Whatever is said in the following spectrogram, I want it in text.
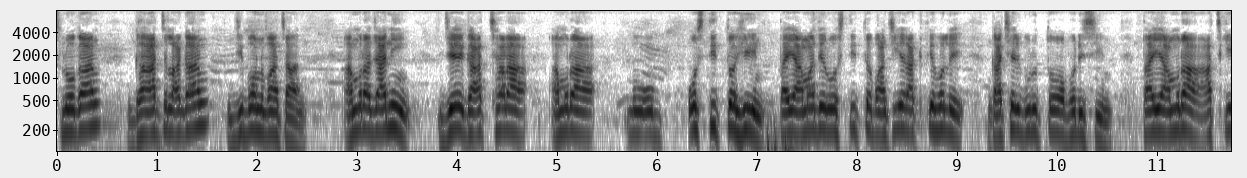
স্লোগান, গাছ লাগান, জীবন বাঁচান। আমরা জানি যে গাছ ছাড়া আমরা অস্তিত্বহীন, তাই আমাদের অস্তিত্ব বাঁচিয়ে রাখতে হলে গাছের গুরুত্ব অপরিসীম। তাই আমরা আজকে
